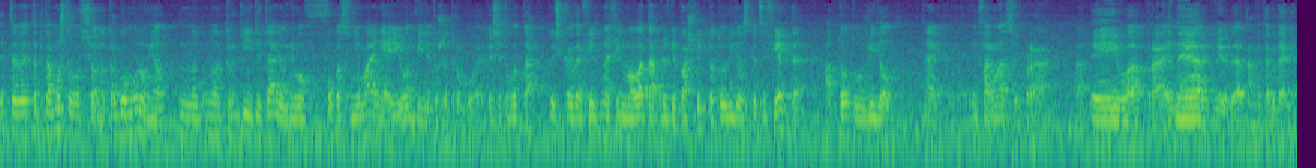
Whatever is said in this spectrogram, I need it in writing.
это, это потому, что вот все, на другом уровне, он, на, на другие детали у него фокус внимания, и он видит уже другое. То есть это вот так. То есть когда фильм, на фильм «Аватар» люди пошли, кто-то увидел спецэффекты, а кто-то увидел да, информацию про Эйва, про энергию, да, там и так далее.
